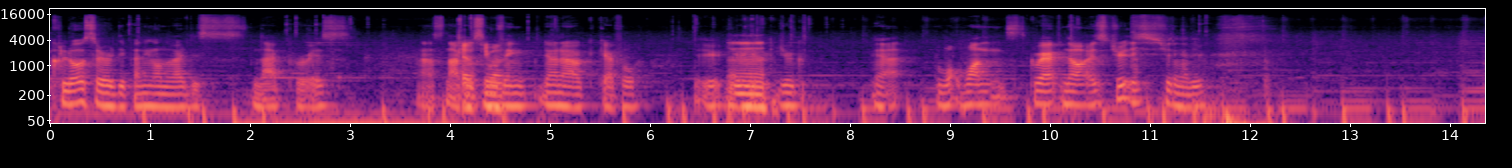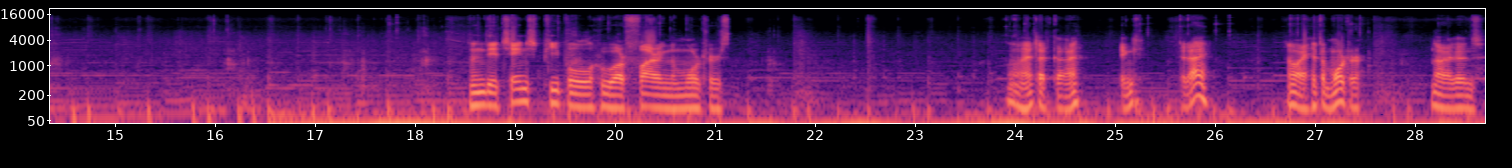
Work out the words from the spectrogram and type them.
closer depending on where this sniper is. Uh, is moving. No, no, careful. You, you, uh. you, yeah, one square. No, it's, it's shooting at you. And they changed people who are firing the mortars. Oh, I hit that guy. I think. Did I? No, I hit the mortar. No, I didn't.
